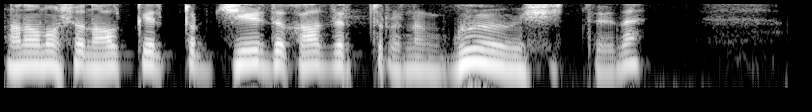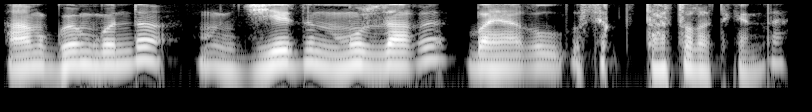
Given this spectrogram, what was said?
анан ошону алып келип туруп жерди каздырып туруп анан көмүшүптүр да? Анан көмгөндө жердин муздагы баягы ысыкты тартып алат экен да.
